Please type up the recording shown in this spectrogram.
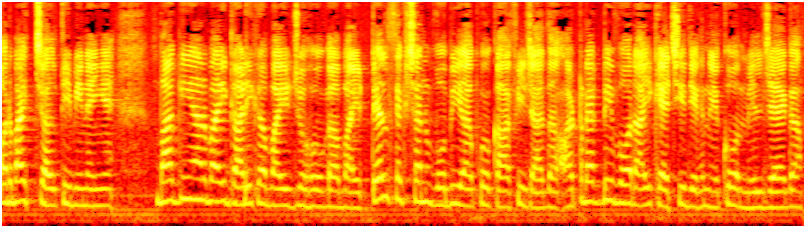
और भाई चलती भी नहीं है। बाकी यार भाई, गाड़ी का भाई जो होगा भाई टेल सेक्शन वो भी आपको काफ़ी ज़्यादा अट्रैक्टिव और आई कैची देखने को मिल जाएगा।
